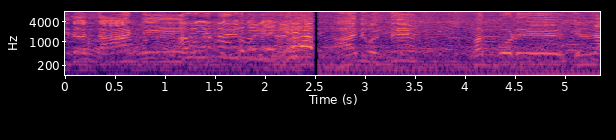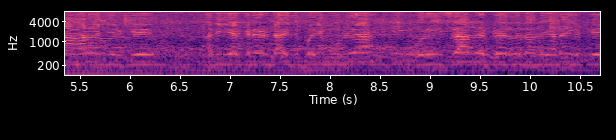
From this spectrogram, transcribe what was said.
இதை தாண்டி அது வந்து பக்போர்டு எல்லாம் ஆராய்ஞ்சிருக்கு. அது ஏற்கனவே ரெண்டாயிரத்தி பதிமூணுல ஒரு இஸ்லாமியர் பேர்ல தான் அந்த இடம் இருக்கு.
